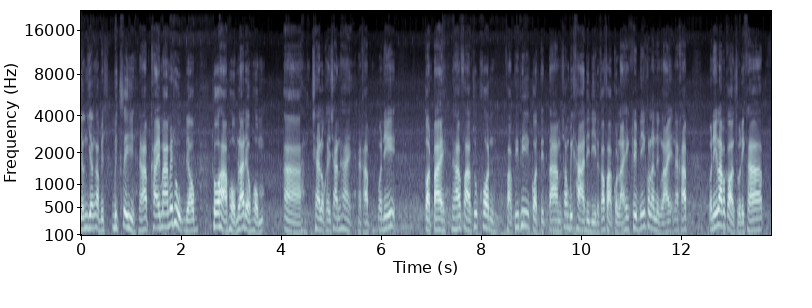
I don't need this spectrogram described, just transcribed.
ยังๆกับบิ๊กซีนะครับ ใครมาไม่ถูกเดี๋ยวโทรหาผมแล้วเดี๋ยวผมแชร์โลเคชันให้นะครับ วันนี้ก่อนไปนะครับ ฝากทุกคนฝากพี่ๆ กดติดตามช่องพิคาดีๆ แล้วก็ฝากกดไลค์ให้คลิปนี้คนละหนึ่งไลค์นะครับ วันนี้ลาไปก่อน สวัสดีครับ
